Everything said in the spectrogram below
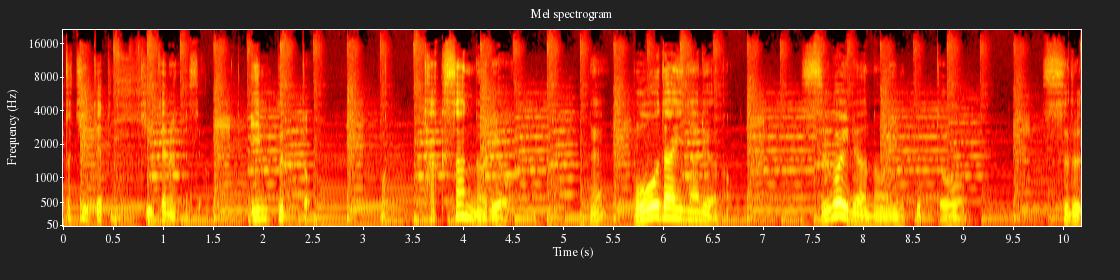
と聞いてて聞いてるんですよ。インプット。もうたくさんの量。ね。膨大な量のすごい量のインプットをする。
